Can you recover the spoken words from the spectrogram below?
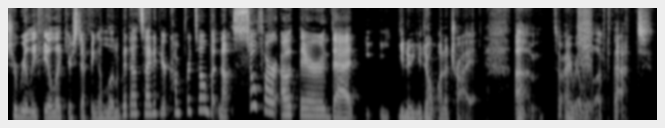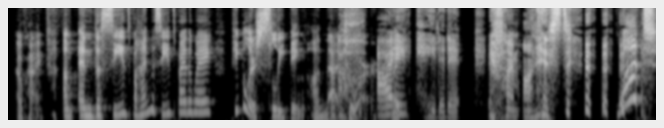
to really feel like you're stepping a little bit outside of your comfort zone, but not so far out there that y- you know you don't want to try it. Um, so I really loved that. Okay. Um, and the seeds behind the seeds, by the way, people are sleeping on that oh, tour. I like, hated it, if I'm honest. what?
